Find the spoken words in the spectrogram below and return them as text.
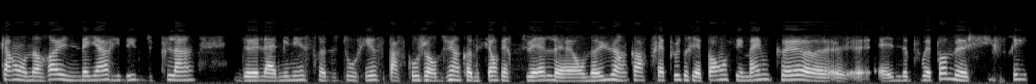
quand on aura une meilleure idée du plan de la ministre du Tourisme parce qu'aujourd'hui, en commission virtuelle, euh, on a eu encore très peu de réponses et même qu'elle ne pouvait pas me chiffrer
